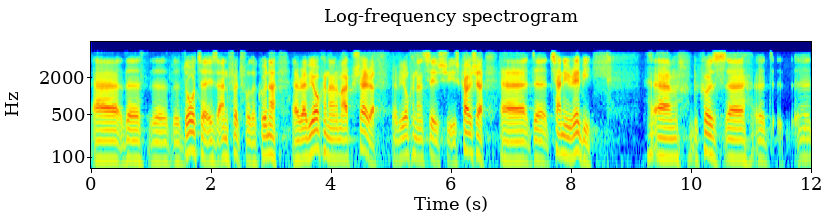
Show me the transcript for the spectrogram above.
uh, the, the, the daughter is unfit for the kuna. Rabbi Yochanan Rabbi Yochanan says she is kosher. The Tani Rebbe um, because uh, uh, uh,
